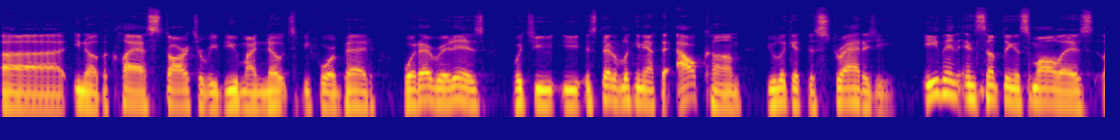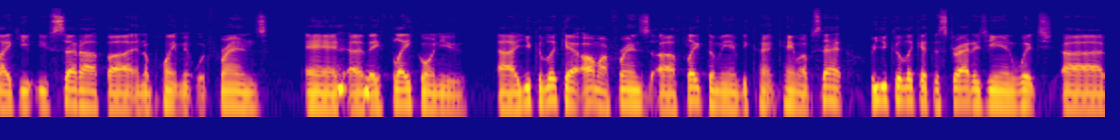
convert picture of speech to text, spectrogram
uh, you know the class starts, or review my notes before bed. Whatever it is, but you, you instead of looking at the outcome, you look at the strategy. Even in something as small as like you you set up uh, an appointment with friends and uh, they flake on you. Uh, you could look at all oh, my friends uh, flaked on me and became upset, or you could look at the strategy in which, uh,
